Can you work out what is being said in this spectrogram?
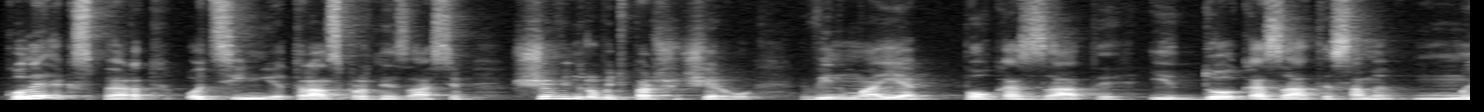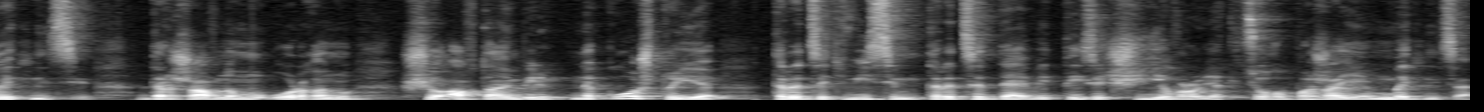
коли експерт оцінює транспортний засіб, що він робить в першу чергу? Він має показати і доказати саме митниці державному органу, що автомобіль не коштує 38-39 тисяч євро, як цього бажає митниця,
